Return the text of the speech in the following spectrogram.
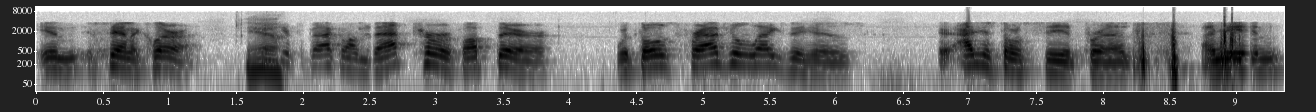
in Santa Clara. Yeah. He gets back on that turf up there with those fragile legs of his. I just don't see it, Fred. I mean,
